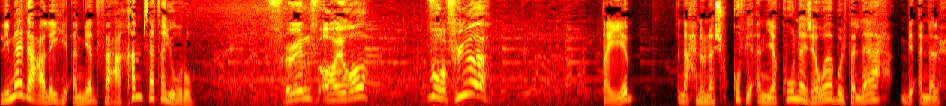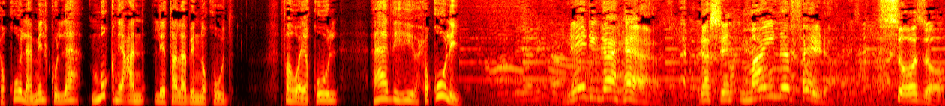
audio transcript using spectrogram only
لماذا عليه أن يدفع خمسة يورو؟ Fünf Euro? Wofür? طيب، نحن نشك في أن يكون جواب الفلاح بأن الحقول ملك له مقنعا لطلب النقود، فهو يقول: هذه حقولي. Gnädiger Herr, das sind meine Felder. So, so.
